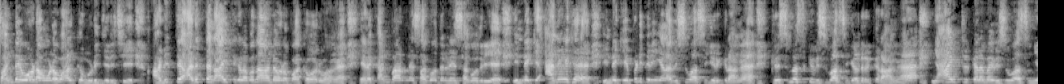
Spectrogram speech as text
சண்டையோட அவங்களோட வாழ்க்கை முடிஞ்சிருச்சு. அடுத்து அடுத்த ஞாயிற்றுக்கிழமை தான் ஆண்டவரை பார்க்க வருவாங்க. எனக்கு அன்பார்ந்த சகோதரனே சகோதரியே இன்னைக்கு அநேக இன்னைக்கு எப்படி தெரியுங்களா? விசுவாசிகள் இருக்கிறாங்க. கிறிஸ்மஸ்க்கு விசுவாசிகள் இருக்கிறாங்க. ஞாயிற்றுக்கிழமை விசுவாசிங்க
